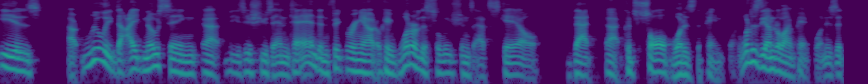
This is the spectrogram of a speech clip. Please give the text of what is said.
is uh, really diagnosing uh, these issues end to end and figuring out, okay, what are the solutions at scale that uh, could solve what is the pain point? What is the underlying pain point? Is it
